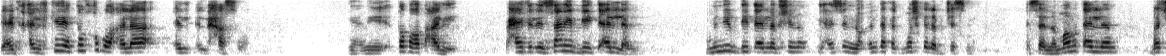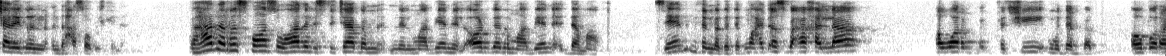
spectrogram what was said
يعني تخلي الكلى تنقبض على ال- الحصوة. يعني تضغط عليه بحيث الإنسان يبدأ يتألم. من يبدأ يتألم شنو؟ يحس إنه عنده مشكلة بجسمه الانسان لما متألم ما كان يدري إنه عنده حصوة بالكلى. فهذا ال response وهذا الاستجابة من ما بين ال organ وما بين الدماغ. زين مثل ما قلت لك واحد اصبعه خلاه في شيء مدبب ابرة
